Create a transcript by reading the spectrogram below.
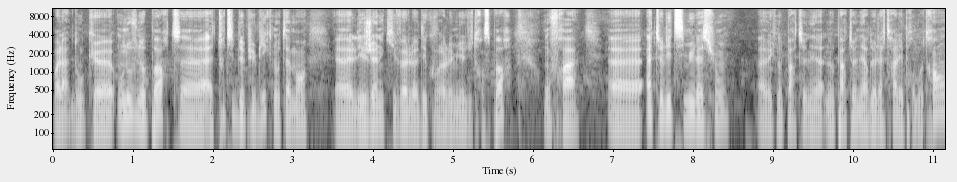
Voilà, donc euh, on ouvre nos portes à tout type de public, notamment les jeunes qui veulent découvrir le milieu du transport. On fera atelier de simulation avec nos partenaires de l'Astral et Promotrans.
